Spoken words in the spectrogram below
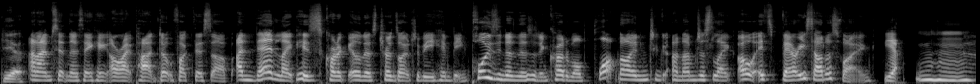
Yeah. And I'm sitting there thinking, all right, Pat, don't fuck this up. And then, like, his chronic illness turns out to be him being poisoned, and there's an incredible plot line. To, and I'm just like, oh, it's very satisfying. yeah mm-hmm.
